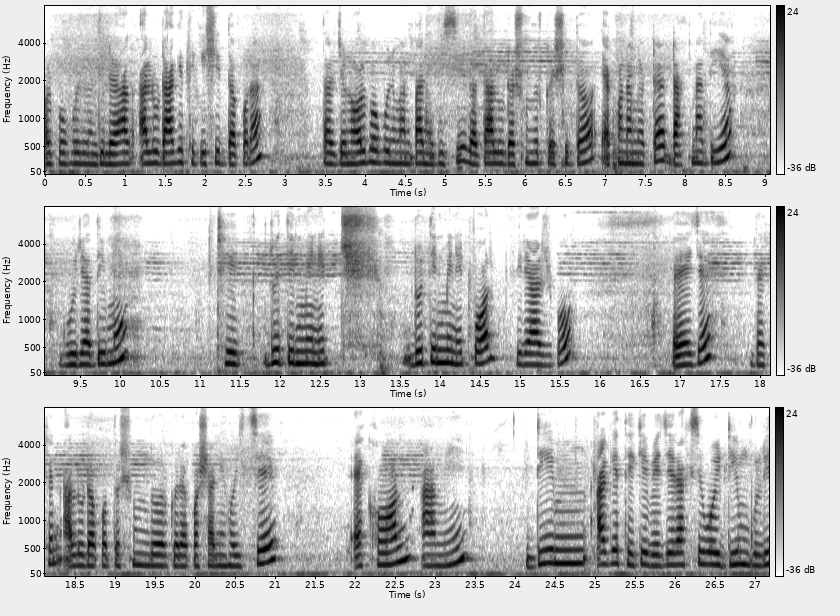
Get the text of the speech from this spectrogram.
অল্প পরিমাণ দিলে আলুটা আগে থেকে সিদ্ধ করা, তার জন্য অল্প পরিমাণ পানি দিছি যাতে আলুটা সুন্দর করে সিদ্ধ এখন আমি একটা ডাকনা দিয়ে গুঁড়া দিমু ঠিক দুই তিন মিনিট, দুই তিন মিনিট পর ফিরে আসব। এই যে দেখেন আলুটা কত সুন্দর করে কষানি হয়েছে এখন আমি ডিম আগে থেকে বেজে রাখছি, ওই ডিমগুলি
